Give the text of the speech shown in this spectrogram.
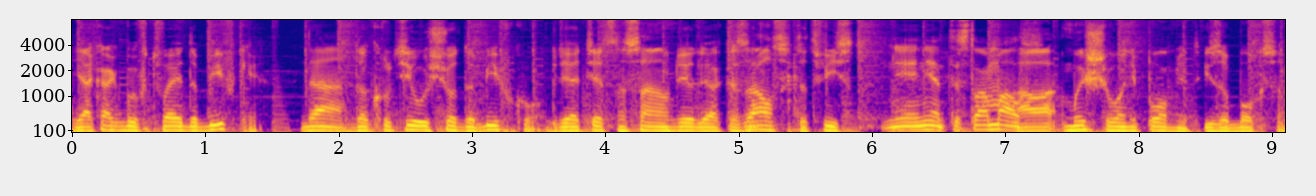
Я как бы в твоей добивке да. докрутил еще добивку, где отец на самом деле оказался, это твист. Не, нет, ты сломался. А мышь его не помнит из-за бокса.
